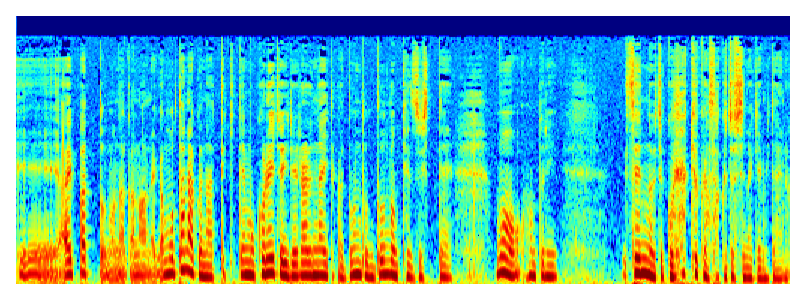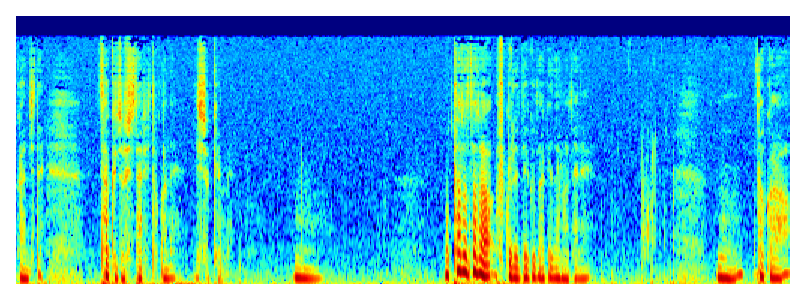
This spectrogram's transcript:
えー、iPad の中のあれが持たなくなってきてもうこれ以上入れられないとかどんどんどんどん削してもう本当に1000のうち500曲は削除しなきゃみたいな感じで削除したりとかね一生懸命、うん、もうただただ膨れていくだけなのでね、うん、だから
